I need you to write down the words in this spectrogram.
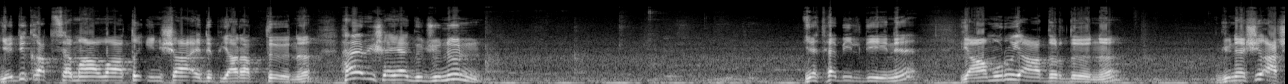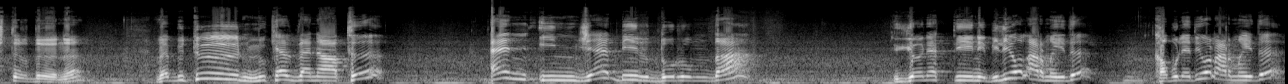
yedi kat semavatı inşa edip yarattığını, her şeye gücünün yetebildiğini, yağmuru yağdırdığını, güneşi açtırdığını ve bütün mükevvenatı en ince bir durumda yönettiğini biliyorlar mıydı? Kabul ediyorlar mıydı?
